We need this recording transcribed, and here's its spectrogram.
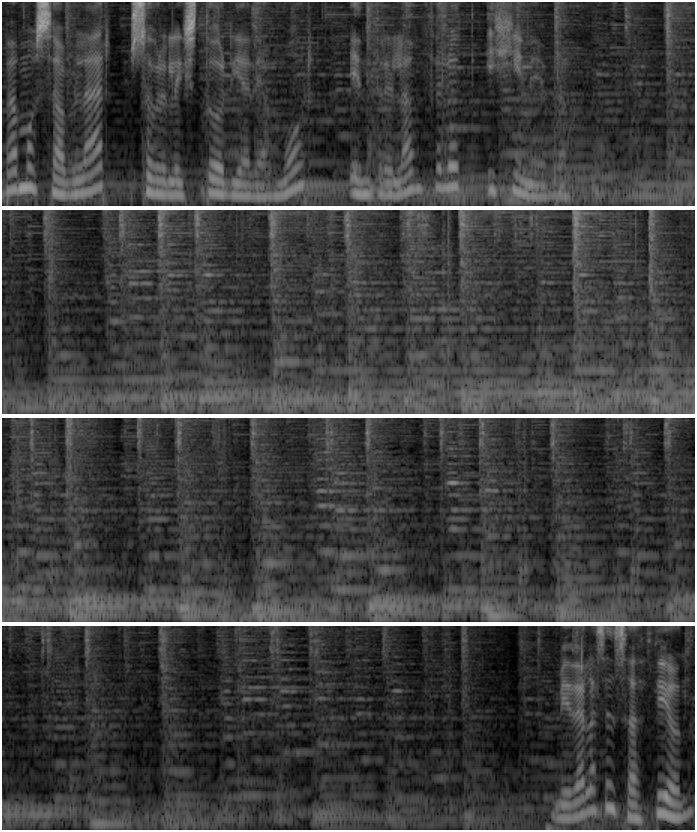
vamos a hablar sobre la historia de amor entre Lancelot y Ginebra. Me da la sensación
